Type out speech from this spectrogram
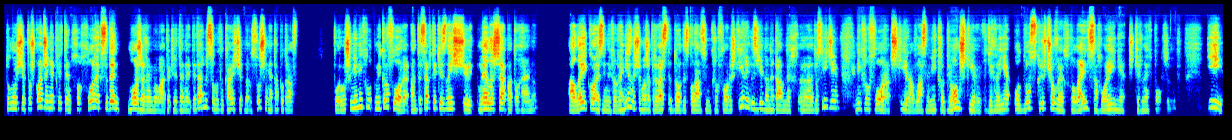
Тому що пошкодження клітин хло- флорексидин може руйнувати клітини епідермісу, викликаючи пересушення та подразнення. Порушення мікрофлори антисептики знищують не лише патогени, але й корисні мікроорганізми, що може привести до дисбалансу мікрофлори шкіри. І згідно недавніх е, досліджень, мікрофлора шкіра, власне, мікробіом шкіри відіграє одну з ключових ролей в загоєнні шкірних покривів. І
